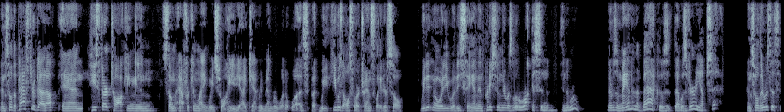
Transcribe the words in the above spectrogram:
And so the pastor got up and he started talking in some African language, Swahili. I can't remember what it was, but we, he was also our translator. So we didn't know what he, he's saying. And pretty soon there was a little ruckus in the, in the room. There was a man in the back that was, that was very upset. And so there was this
